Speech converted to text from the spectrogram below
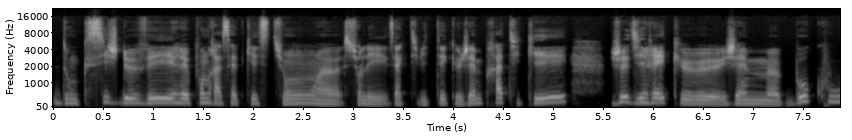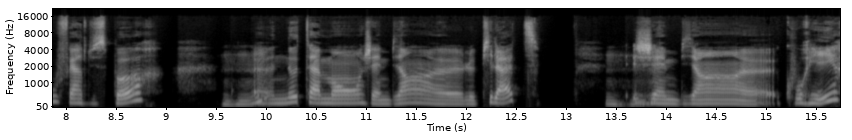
donc si je devais répondre à cette question euh, sur les activités que j'aime pratiquer, je dirais que j'aime beaucoup faire du sport. Mhm. Euh, notamment, j'aime bien euh, le pilate. Mhm. J'aime bien euh, courir.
